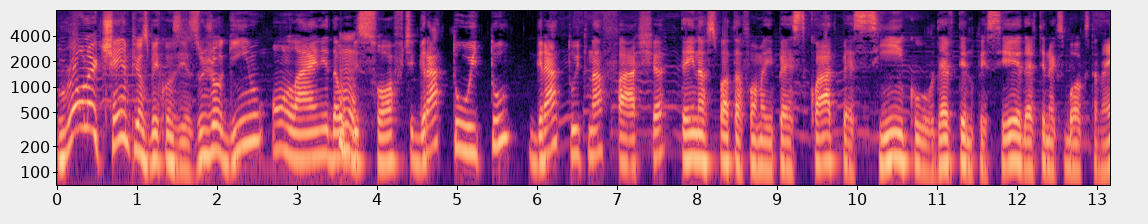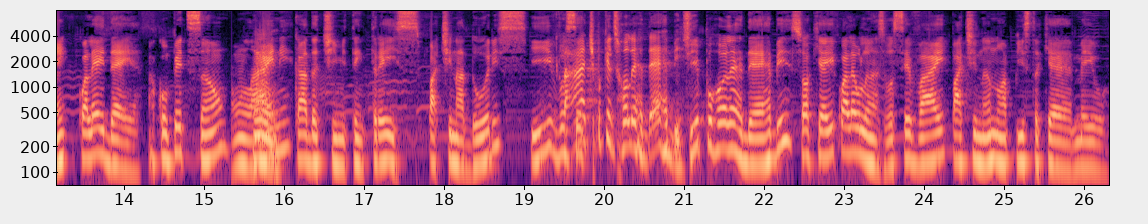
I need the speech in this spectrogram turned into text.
Roller Champions, Baconzitos. Um joguinho online da Hum. Ubisoft gratuito. Gratuito na faixa. Tem nas plataformas aí PS4, PS5, deve ter no PC, deve ter no Xbox também. Qual é a ideia? A competição online, cada time tem três patinadores e você ah, tipo aqueles roller derby. Tipo roller derby, só que aí qual é o lance? Você vai patinando numa pista que é meio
